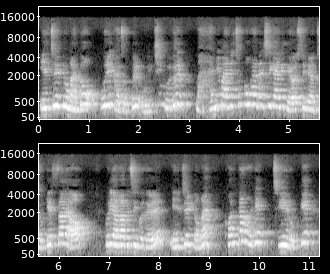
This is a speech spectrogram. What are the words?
일주일 동안도 우리 가족들, 우리 친구들 많이 많이 축복하는 시간이 되었으면 좋겠어요. 우리 영화부 친구들 일주일 동안 건강하게 지혜롭게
